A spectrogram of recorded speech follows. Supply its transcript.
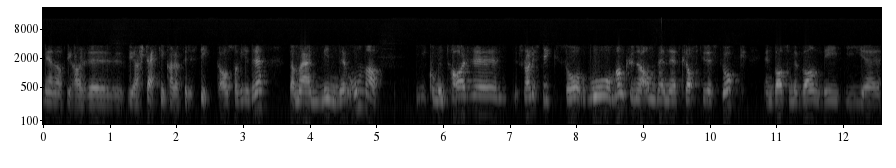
mener at vi har, vi har sterke karakteristikker osv. Da må jeg minne om at i kommentarjournalistikk så må man kunne anvende et kraftigere språk enn hva som er vanlig i, eh,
